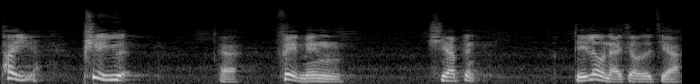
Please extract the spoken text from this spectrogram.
配配月，啊，费明相并。第六呢，就是讲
